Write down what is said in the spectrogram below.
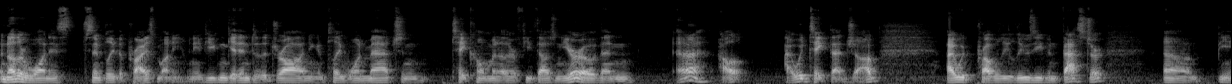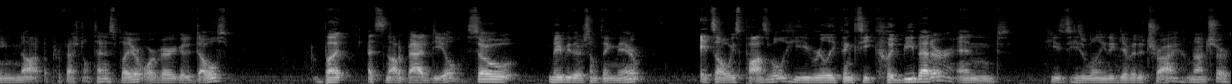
Another one is simply the prize money. I mean, if you can get into the draw and you can play one match and take home another few thousand euro, then uh, I'll I would take that job. I would probably lose even faster, um, being not a professional tennis player or very good at doubles. But it's not a bad deal. So maybe there's something there. It's always possible. He really thinks he could be better, and he's he's willing to give it a try. I'm not sure,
